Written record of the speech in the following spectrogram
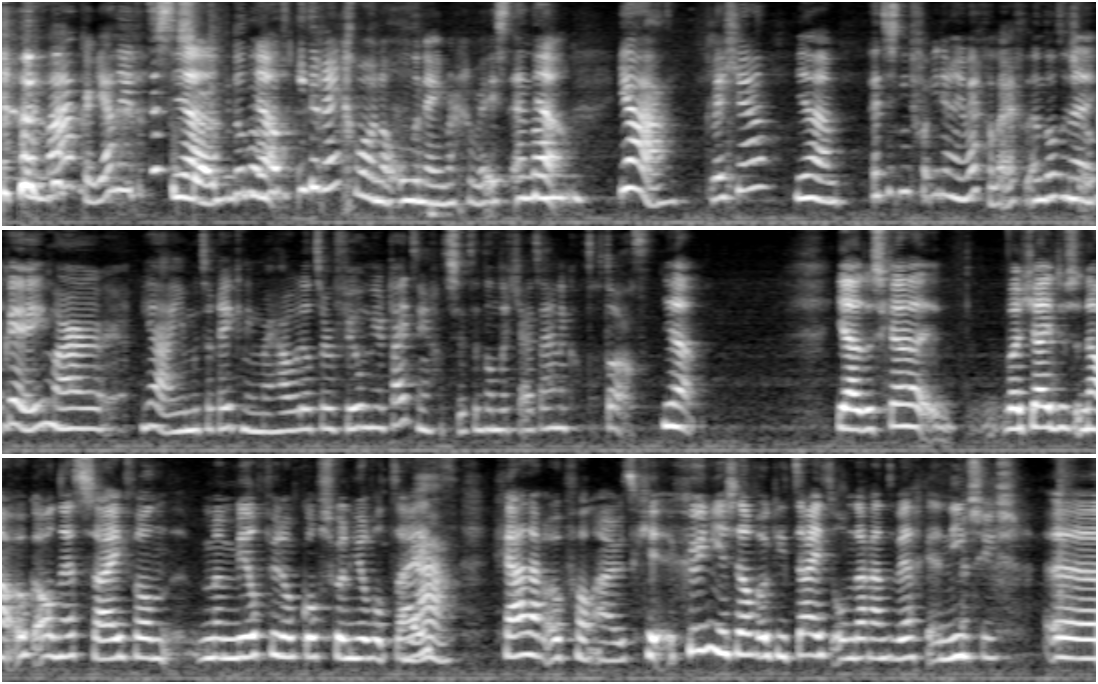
kunnen maken. Ja, nee, dat is toch zo? Ik bedoel, dan had iedereen gewoon al ondernemer geweest. En dan, ja. Weet je, Ja. het is niet voor iedereen weggelegd. En dat is Nee. oké. maar ja, je moet er rekening mee houden dat er veel meer tijd in gaat zitten dan dat je uiteindelijk had gedacht. Ja. Ja, dus ga, wat jij dus nou ook al net zei, van mijn mailfunnel kost gewoon heel veel tijd. Ja. Ga daar ook van uit. Ge- Gun jezelf ook die tijd om daaraan te werken. En niet, Precies. eh,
